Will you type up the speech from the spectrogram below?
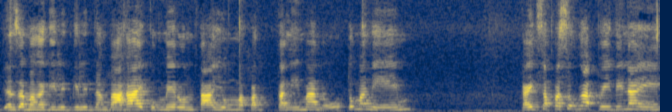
Diyan sa mga gilid-gilid ng bahay, kung meron tayong mapagtaniman o tumanim, kahit sa paso nga, pwede na eh.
